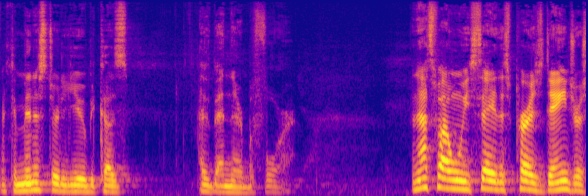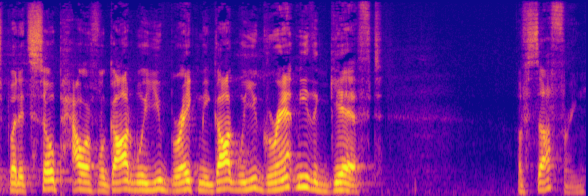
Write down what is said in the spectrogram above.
I can minister to you because I've been there before. And that's why when we say this prayer is dangerous, but it's so powerful God, will you break me? God, will you grant me the gift of suffering,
